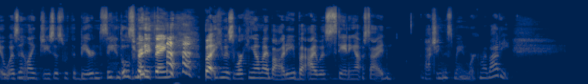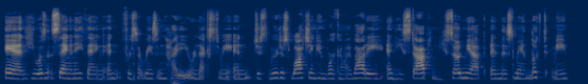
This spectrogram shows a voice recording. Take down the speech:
It wasn't like jesus with the beard and sandals or anything but he was working on my body but i was standing outside watching this man work on my body and he wasn't saying anything and for some reason heidi you were next to me and just we were just watching him work on my body and he stopped and he sewed me up and this man looked at me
